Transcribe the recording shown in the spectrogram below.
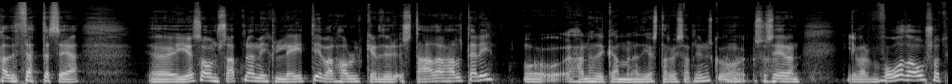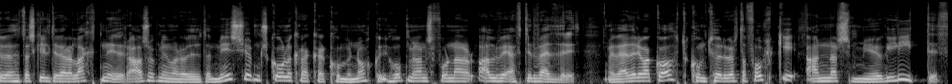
hafði þetta að segja uh, Ég sá um safnað miklu leiti var hálfgerður staðarhaldari og hann hafði gaman að því að starfa í safninu sko og svo segir hann ég var voða ósáttu við að þetta skildi vera lagt niður. Aðsóknin var auðvitað misjöfn skólakrakkar komu nokkuð í hópin annars fór hann alveg eftir veðrið. Veðrið var gott kom törversta fólki annars mjög lítið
